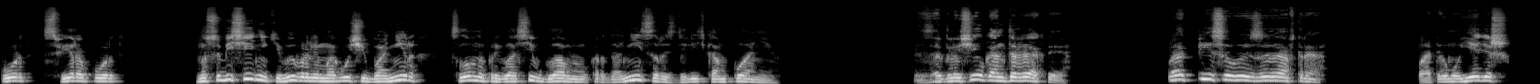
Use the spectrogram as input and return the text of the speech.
порт, сфера порт. Но собеседники выбрали могучий банир, словно пригласив главного кардонийца разделить компанию. «Заключил контракты?» «Подписываю завтра». «Потом уедешь?»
